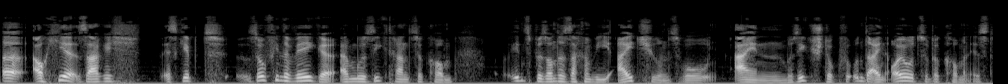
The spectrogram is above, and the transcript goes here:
Äh, auch hier sage ich, es gibt so viele Wege, an Musik dran zu kommen. Insbesondere Sachen wie iTunes, wo ein Musikstück für unter ein Euro zu bekommen ist.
